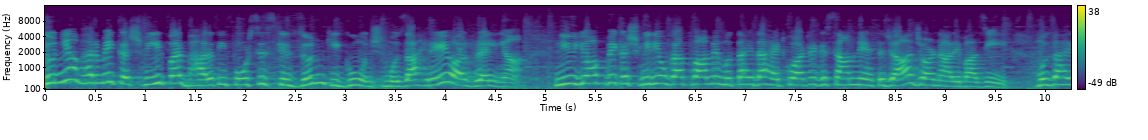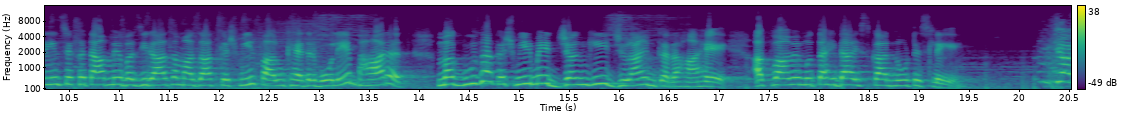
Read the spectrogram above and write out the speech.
دنیا بھر میں کشمیر پر بھارتی فورسز کے ظلم کی گونج مظاہرے اور ریلیاں۔ نیو یارک میں کشمیریوں کا اقوام متحدہ ہیڈ کوارٹر کے سامنے احتجاج اور نعرے بازی۔ مظاہرین سے خطاب میں وزیراعظم آزاد کشمیر فاروق حیدر بولے بھارت مقبوضہ کشمیر میں جنگی جرائم کر رہا ہے۔ اقوام متحدہ اس کا نوٹس لے۔ کیا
